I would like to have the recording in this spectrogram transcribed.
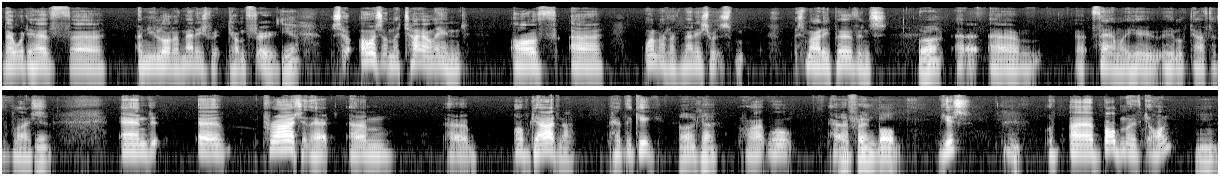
they would have uh, a new lot of management come through. Yeah. So I was on the tail end of uh, one lot of management, Smarty Pervins All right. uh, um, uh, family who, who looked after the place. Yeah. And uh, prior to that, um, uh, Bob Gardner had the gig. Okay. Right. Well, Our friend Bob. yes. Uh, Bob moved on. Mm.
